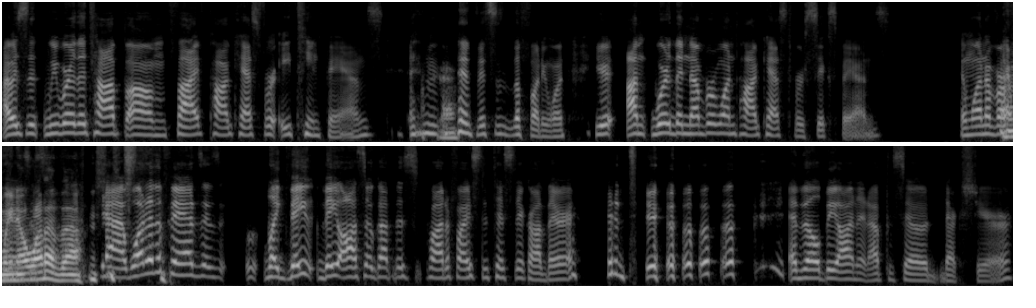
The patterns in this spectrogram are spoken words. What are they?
I was the, we were the top um five podcast for 18 fans. Okay. this is the funny one. You're um we're the number one podcast for six fans. And one of our And we know is- one of them. yeah, one of the fans is like they they also got this Spotify statistic on there too, and they'll be on an episode next year.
